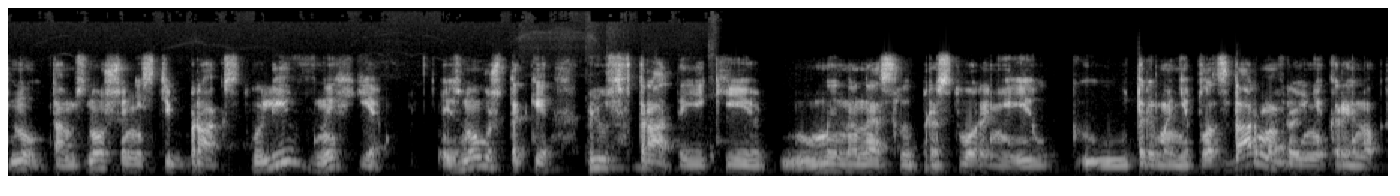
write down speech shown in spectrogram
ну там зношеність і брак стволів в них є. І знову ж таки, плюс втрати, які ми нанесли при створенні і утриманні плацдарма в районі кринок,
